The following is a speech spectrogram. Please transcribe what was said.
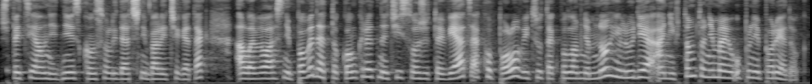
špeciálne dnes konsolidačný balíček a tak, ale vlastne povedať to konkrétne číslo, že to je viac ako polovicu, tak podľa mňa mnohí ľudia ani v tomto nemajú úplne poriadok.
